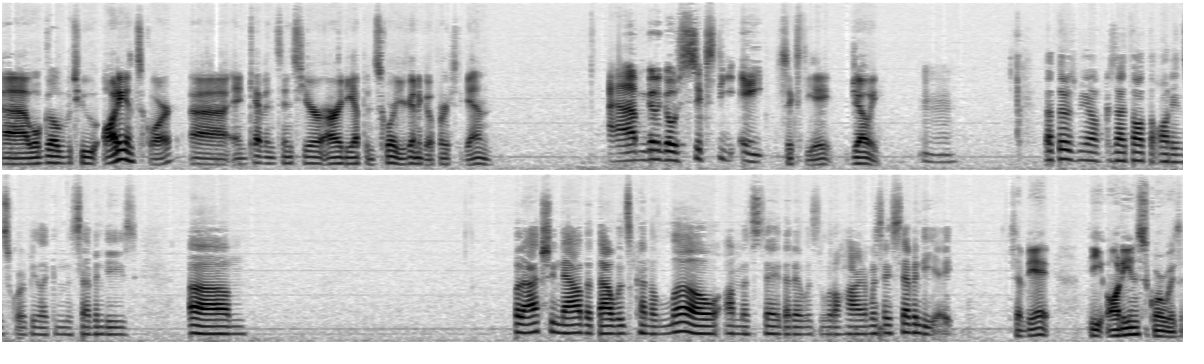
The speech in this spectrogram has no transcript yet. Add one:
Uh, we'll go to audience score. Uh, and Kevin, since you're already up in score, you're going to go first again. I'm gonna go sixty eight. 68. Joey. That throws me off because I thought the audience score would be like in the 70s. Um, but actually, now that that was kind of low, I'm going to say that it was a little higher. I'm going to say 78. 78. The audience score was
